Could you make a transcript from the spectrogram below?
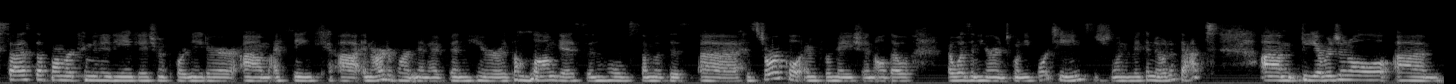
so as the former community engagement coordinator, um, I think uh, in our department, I've been here the longest and hold some of this uh, historical information, although I wasn't here in 2014. So just want to make a note of that. Um, the original um,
